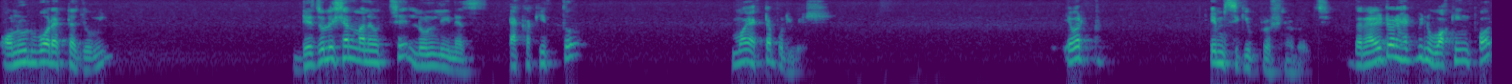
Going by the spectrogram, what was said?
অনুর্বর একটা জমি। ডেজোলেশন মানে হচ্ছে লোনলিনেস একাকিত্ব, ময় একটা পরিবেশ। এবার এমসিকিউ প্রশ্ন রয়েছে। The narrator had been walking for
